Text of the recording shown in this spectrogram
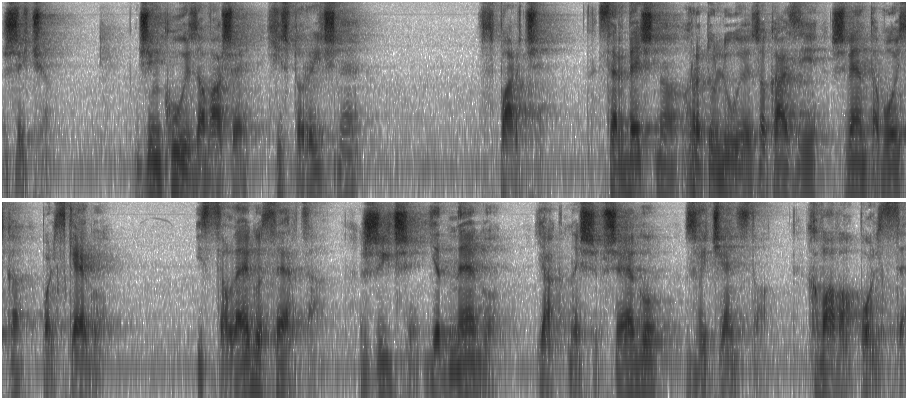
życiu. Dziękuję za wasze historyczne wsparcie. Serdecznie gratuluję z okazji Święta Wojska Polskiego i z całego serca życzę jednego, jak najszybszego zwycięstwa. Chwała Polsce,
